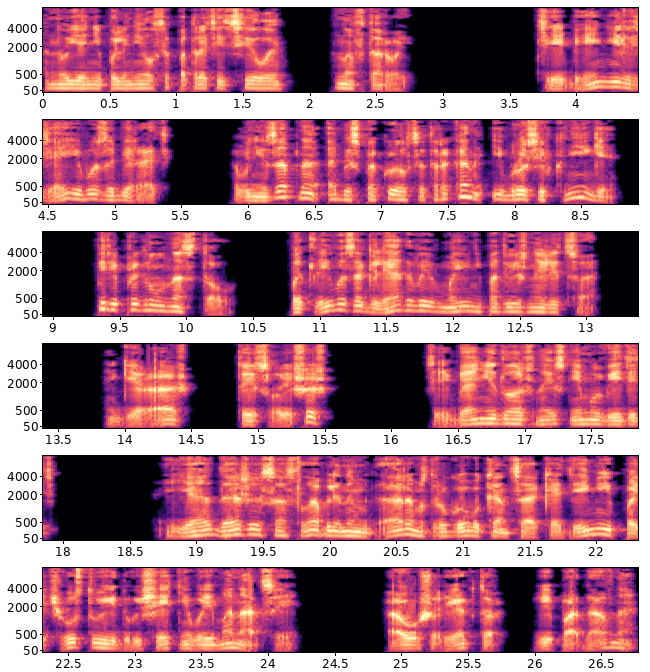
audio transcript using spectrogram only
но я не поленился потратить силы на второй. Тебе нельзя его забирать. Внезапно обеспокоился таракан и, бросив книги, перепрыгнул на стол, пытливо заглядывая в мое неподвижное лицо. «Гераш, ты слышишь? Тебя не должны с ним увидеть. Я даже с ослабленным даром с другого конца Академии почувствую идущие от него эманации. А уж ректор и подавно.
